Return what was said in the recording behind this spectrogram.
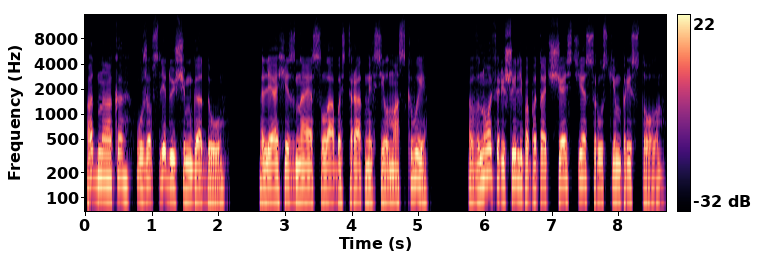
Однако, уже в следующем году, ляхи, зная слабость ратных сил Москвы, вновь решили попытать счастье с русским престолом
